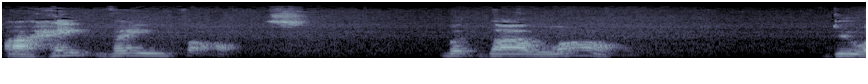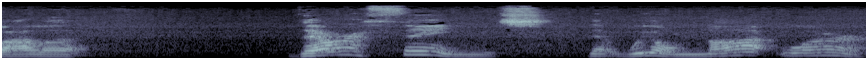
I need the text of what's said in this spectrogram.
I hate vain thoughts, but thy law do I love. There are things that we'll not learn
